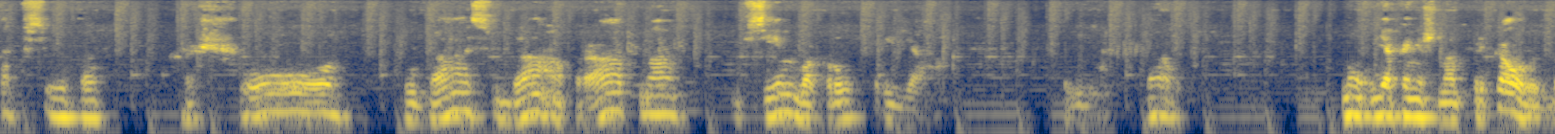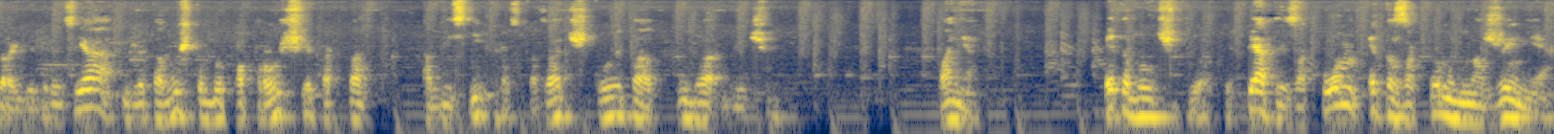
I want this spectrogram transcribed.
так все это хорошо, туда-сюда, обратно, всем вокруг приятно. Да. Ну, я, конечно, прикалываюсь, дорогие друзья, для того, чтобы попроще как-то объяснить, рассказать, что это, откуда, для чего. Понятно. Это был четвертый. Пятый закон – это закон умножения.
